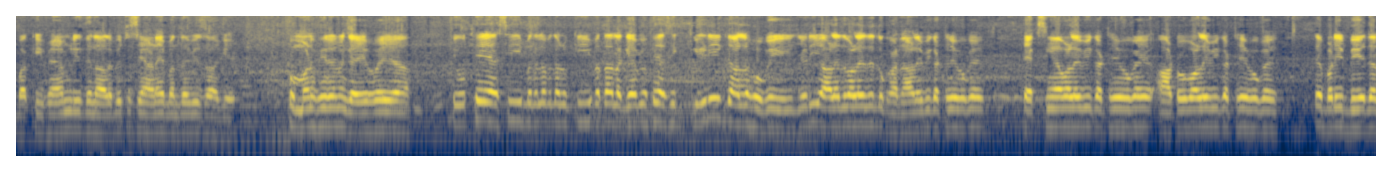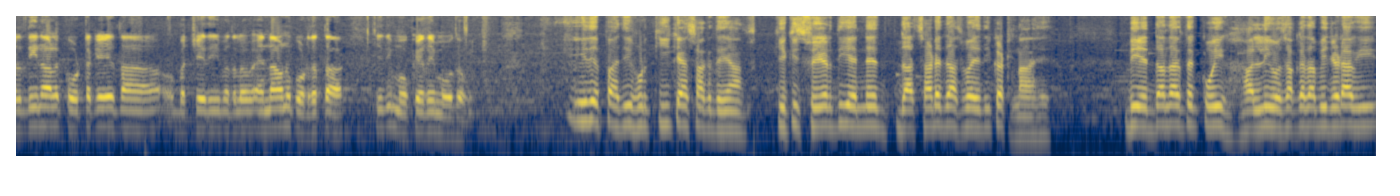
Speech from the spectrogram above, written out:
ਬਾਕੀ ਫੈਮਿਲੀ ਦੇ ਨਾਲ ਵਿੱਚ ਸਿਆਣੇ ਬੰਦੇ ਵੀ ਸਾਗੇ ਘੁੰਮਣ ਫਿਰਨ ਗਏ ਹੋਏ ਆ ਤੇ ਉੱਥੇ ਐਸੀ ਮਤਲਬ ਤੁਹਾਨੂੰ ਕੀ ਪਤਾ ਲੱਗਿਆ ਵੀ ਉੱਥੇ ਐਸੀ ਕਿਹੜੀ ਗੱਲ ਹੋ ਗਈ? ਜਿਹੜੀ ਆਲੇ ਦੁਆਲੇ ਦੇ ਦੁਕਾਨਾਂ ਵਾਲੇ ਵੀ ਇਕੱਠੇ ਹੋ ਗਏ ਟੈਕਸੀਆਂ ਵਾਲੇ ਵੀ ਇਕੱਠੇ ਹੋ ਗਏ ਆਟੋ ਵਾਲੇ ਵੀ ਇਕੱਠੇ ਹੋ ਗਏ ਤੇ ਬੜੀ ਬੇਦਰਦੀ ਨਾਲ ਕੁੱਟ ਕੇ ਤਾਂ ਬੱਚੇ ਦੀ ਮਤਲਬ ਇੰਨਾ ਉਹਨੂੰ ਕੁੱਟ ਦਿੱਤਾ ਜਿਹਦੀ ਮੌਕੇ ਤੇ ਮੌਤ ਹੋ ਗਈ। ਇਹਦੇ ਭਾਜੀ ਹੁਣ ਕੀ ਕਹਿ ਸਕਦੇ ਆ ਕਿਉਂਕਿ ਸਵੇਰ ਦੀ ਇੰਨੇ 10 10:30 ਵਜੇ ਦੀ ਘਟਨਾ ਇਹ। ਵੀ ਇਦਾਂ ਦਾ ਤਾਂ ਕੋਈ ਹੱਲ ਨਹੀਂ ਹੋ ਸਕਦਾ ਵੀ ਜਿਹੜਾ ਵੀ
